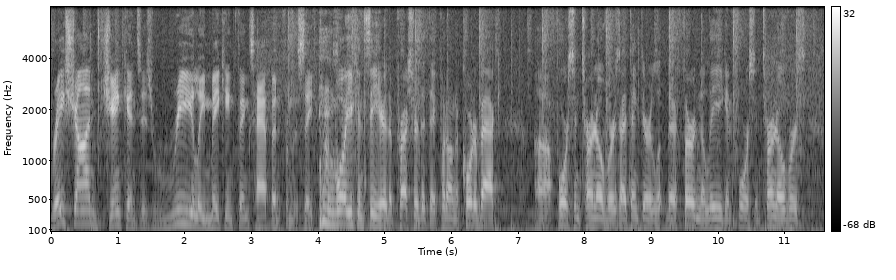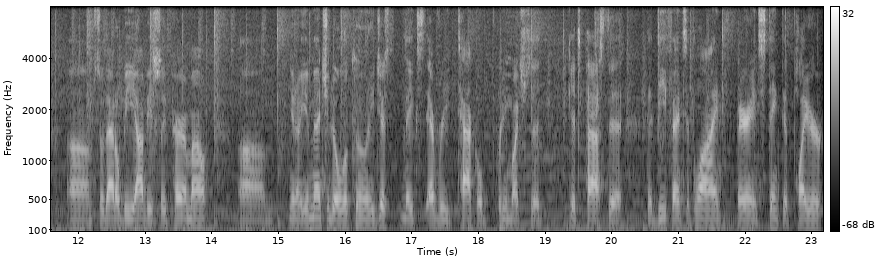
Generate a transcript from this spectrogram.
Rayshawn Jenkins is really making things happen from the safety. well, you can see here the pressure that they put on the quarterback, uh, forcing turnovers. I think they're, they're third in the league in forcing turnovers. Um, so that'll be obviously paramount. Um, you know, you mentioned Oluokun. He just makes every tackle pretty much that gets past the, the defensive line. Very instinctive player.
